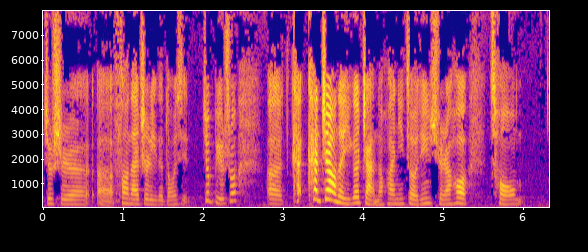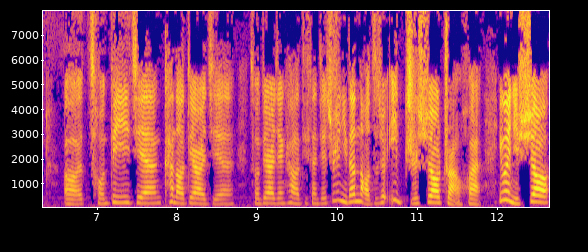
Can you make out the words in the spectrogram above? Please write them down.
就是呃放在这里的东西，就比如说呃看看这样的一个展的话，你走进去，然后从呃从第一间看到第二间，从第二间看到第三间，就是你的脑子就一直需要转换，因为你需要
